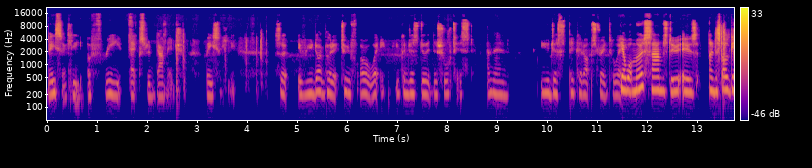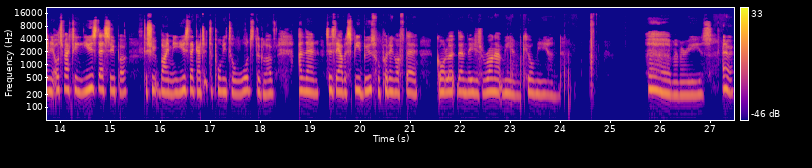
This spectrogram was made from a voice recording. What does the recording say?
basically a free extra damage, basically. So if you don't put it too far away, you can just do it the shortest, and then you just pick it up straight away. Yeah, what most Sams do is at the start game, they automatically use their super to shoot by me, use their gadget to pull me towards the glove, and then since they have a speed boost for putting off their gauntlet, then they just run at me and kill me and memories. Anyway,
